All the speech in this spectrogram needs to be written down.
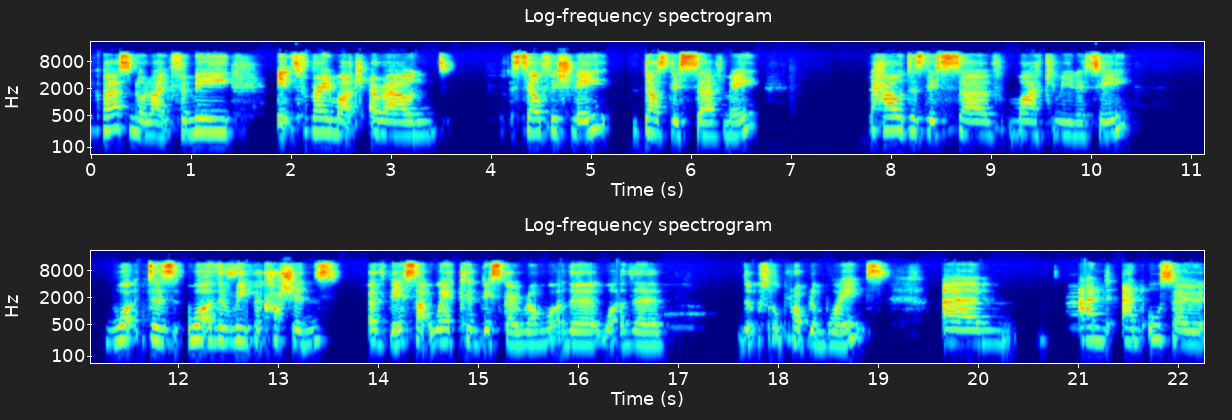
personal. Like for me it's very much around selfishly does this serve me how does this serve my community? What does what are the repercussions of this? Like where could this go wrong? What are the what are the the sort of problem points? Um and and also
